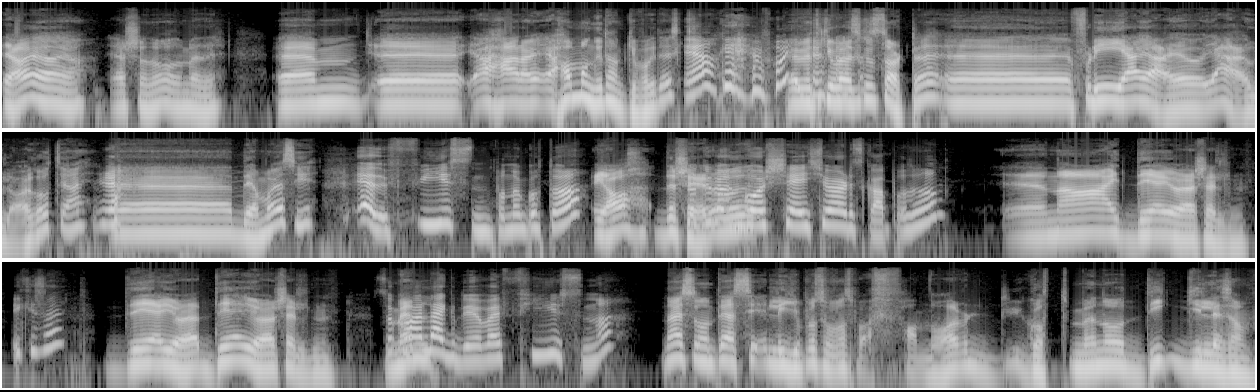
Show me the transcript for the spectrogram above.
ja, ja, ja. Jeg skjønner hva du mener. Um, uh, ja, her er, jeg har mange tanker, faktisk. Ja, okay. Jeg vet ikke hvor jeg skal starte. Uh, fordi jeg er, jo, jeg er jo glad i godt, jeg. Ja. Uh, det må jeg si. Er du fysen på noe godt òg? Ja, det Så skjer. du kan og- gå og se i kjøleskapet og sånn? Nei, det gjør jeg sjelden. Ikke sant? Det gjør jeg, det gjør jeg sjelden. Så Men- hva legger du i å være fysen, da? Nei, sånn at jeg ligger på sofaen og så bare Faen, nå har det vært godt med noe digg, liksom.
